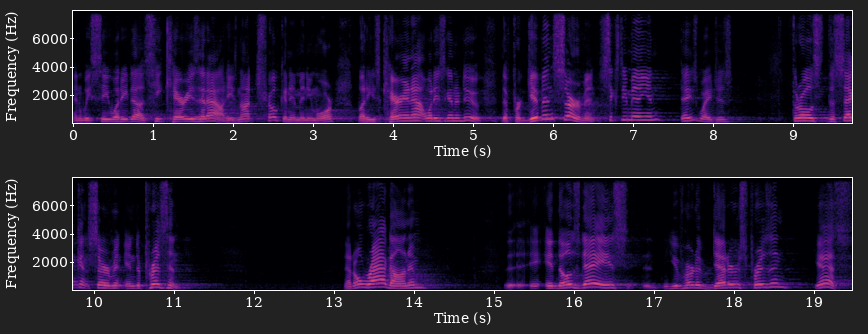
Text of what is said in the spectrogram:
and we see what he does. He carries it out. He's not choking him anymore, but he's carrying out what he's going to do. The forgiven servant, 60 million days' wages, throws the second servant into prison. Now, don't rag on him. In those days, you've heard of debtor's prison? Yes.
